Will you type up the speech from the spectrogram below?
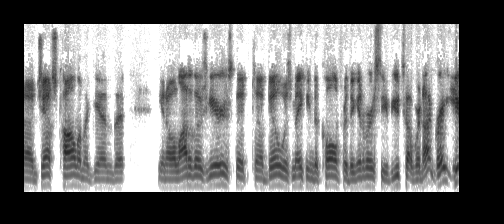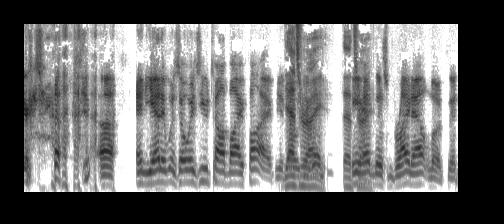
uh, Jeff's column again that you know a lot of those years that uh, Bill was making the call for the University of Utah were not great years. uh, and yet it was always Utah by five. You know? That's He right. had- That's he right. had this bright outlook that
